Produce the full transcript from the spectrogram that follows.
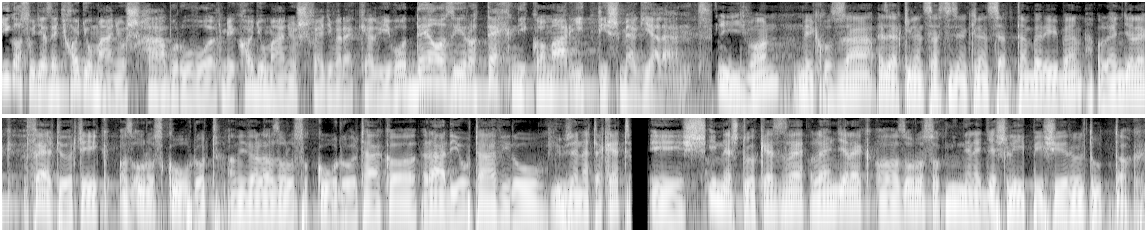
Igaz, hogy ez egy hagyományos háború volt, még hagyományos fegyverekkel vívott, de azért a technika már itt is megjelent. Így van, méghozzá 1919. szeptemberében a lengyelek feltörték az orosz kódot, amivel az oroszok kódolták a rádiótáviró üzeneteket, és innestől kezdve a lengyelek az oroszok minden egyes lépéséről tudtak.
